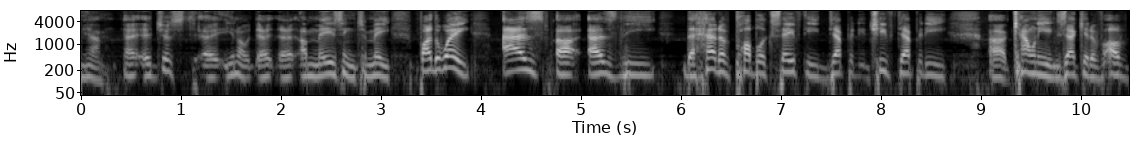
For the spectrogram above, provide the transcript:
Yeah, uh, it just uh, you know uh, uh amazing to me. By the way, as uh, as the the head of public safety, deputy chief deputy, uh, county executive of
